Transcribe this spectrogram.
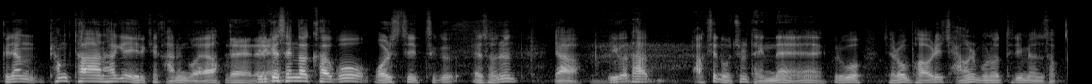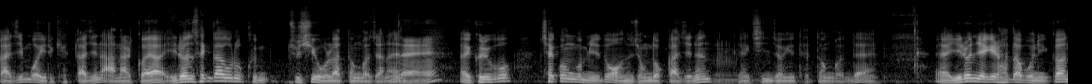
그냥 평탄하게 이렇게 가는 거야. 네네. 이렇게 생각하고 월스트리트에서는 야 이거 다 악재 노출됐네. 그리고 제롬 파월이 장을 무너뜨리면서까지 뭐 이렇게까지는 안 할 거야. 이런 생각으로 금, 주식이 올랐던 거잖아요. 네. 예, 그리고 채권 금리도 어느 정도까지는 그냥 진정이 됐던 건데 예, 이런 얘기를 하다 보니까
